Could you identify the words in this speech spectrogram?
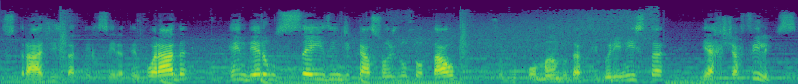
Os trajes da terceira temporada renderam seis indicações no total, sob o comando da figurinista Gersha Phillips,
